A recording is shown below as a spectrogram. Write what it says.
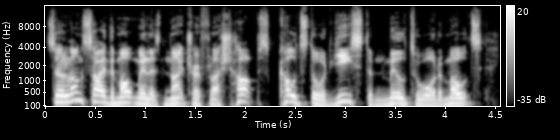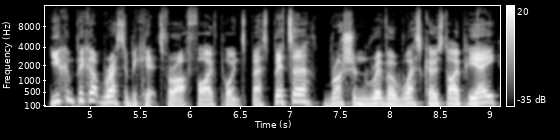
So, alongside the Malt Miller's nitro flushed hops, cold stored yeast, and milled to order malts, you can pick up recipe kits for our 5 Points Best Bitter, Russian River West Coast IPA,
